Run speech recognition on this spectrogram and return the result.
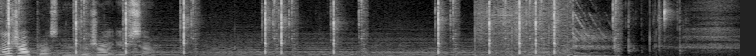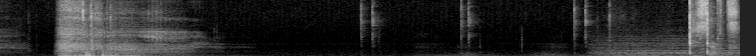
нажав просто, не нажав і все. Пиздец.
